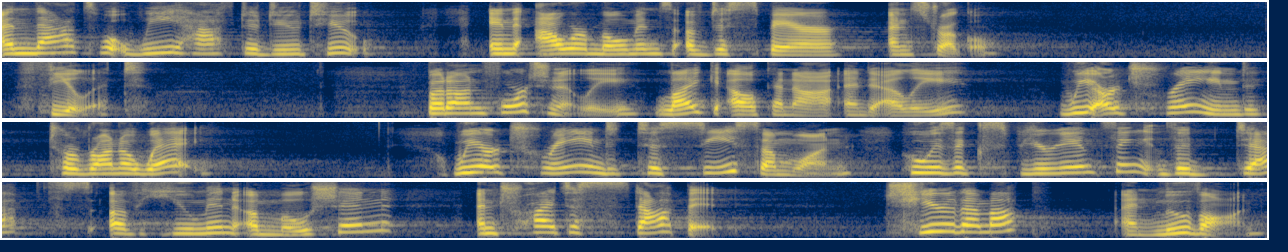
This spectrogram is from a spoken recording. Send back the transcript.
And that's what we have to do too in our moments of despair and struggle. Feel it. But unfortunately, like Elkanah and Eli, we are trained to run away. We are trained to see someone who is experiencing the depths of human emotion and try to stop it, cheer them up, and move on.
